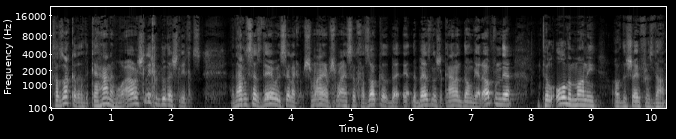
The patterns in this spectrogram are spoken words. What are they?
chazaka, that the kahanim, who are our shlichim, do their shlichus. And that says there, we say like Shmai, Shmai said, chazaka, the bezdin shekahanim don't get up from there until all the money of the shofar is done.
